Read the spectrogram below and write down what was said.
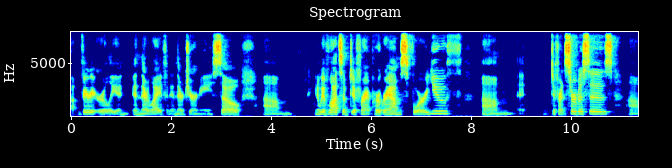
uh, very early in, in their life and in their journey. So, um, you know, we have lots of different programs for youth, um, different services. Uh,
